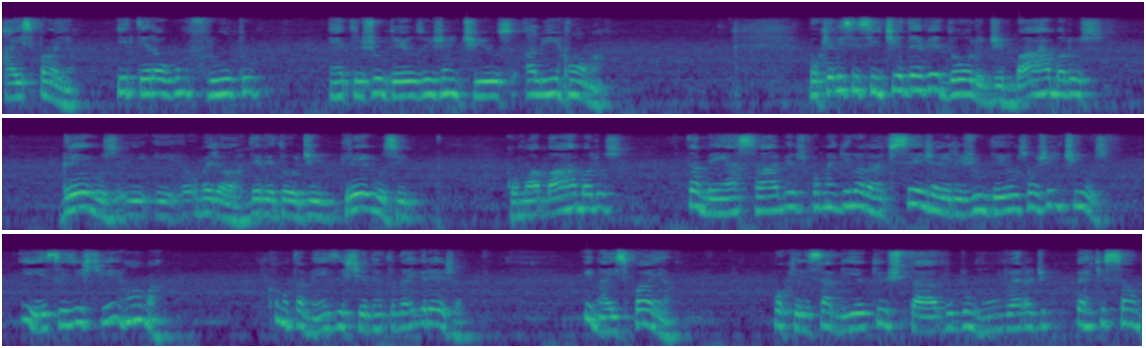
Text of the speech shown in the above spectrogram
à Espanha e ter algum fruto entre judeus e gentios ali em Roma. Porque ele se sentia devedor de bárbaros, gregos, ou melhor, devedor de gregos e como a bárbaros, também a sábios como a ignorantes, seja eles judeus ou gentios. E isso existia em Roma, como também existia dentro da igreja. E na Espanha, porque ele sabia que o estado do mundo era de perdição.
